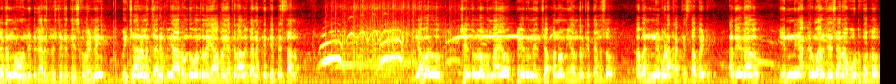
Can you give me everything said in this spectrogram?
జగన్మోహన్ రెడ్డి గారి దృష్టికి తీసుకువెళ్ళి విచారణ జరిపి ఆ రెండు వందల యాభై ఎకరాలు వెనక్కి తెప్పిస్తాను. ఎవరు చేతుల్లో ఉన్నాయో పేరు నేను చెప్పను మీ అందరికీ తెలుసు. అవన్నీ కూడా కక్కిస్తా బయటికి. అదే కాదు ఎన్ని అక్రమాలు చేశారో ఊటుకూరులో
